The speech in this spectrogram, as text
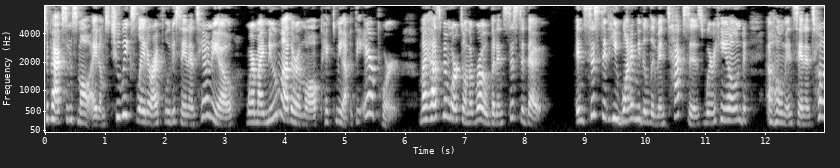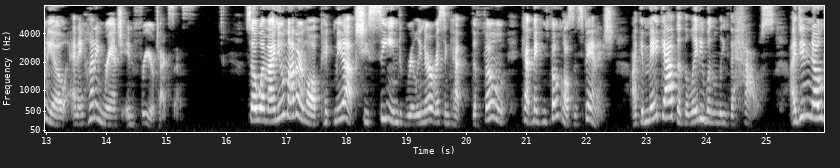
to pack some small items. Two weeks later, I flew to San Antonio, where my new mother in law picked me up at the airport. My husband worked on the road, but insisted that insisted he wanted me to live in Texas, where he owned a home in San Antonio and a hunting ranch in Freer, Texas. So when my new mother-in-law picked me up, she seemed really nervous and kept the phone kept making phone calls in Spanish. I could make out that the lady wouldn't leave the house. I didn't know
